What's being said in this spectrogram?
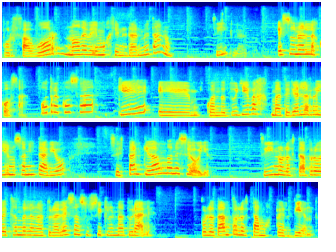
por favor, no debemos generar metano. ¿sí? Claro. Es una de las cosas. Otra cosa que eh, cuando tú llevas material al relleno sanitario, se están quedando en ese hoyo. ¿sí? No lo está aprovechando la naturaleza en sus ciclos naturales. Por lo tanto, lo estamos perdiendo.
